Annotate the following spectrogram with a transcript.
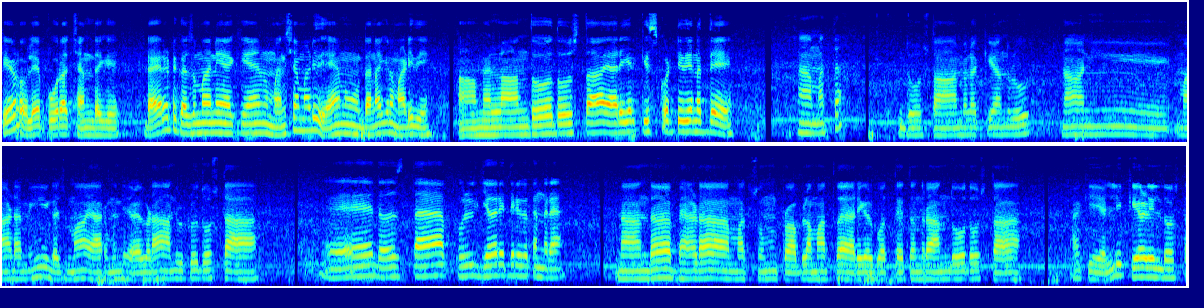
ಕೇಳೋಲೆ ಪೂರಾ ಚಂದಾಗಿ. ಡೈರೆಕ್ಟ್ ಗಜಮಾನೆ ಹಾಕಿ ಏನು ಮನುಷ್ಯ ಮಾಡಿದೆ, ಏನು ದನಗಿನ ಮಾಡಿದೆ. ಆಮೇಲೆ ನಂದು ದೋಸ್ತ ಯಾರಿಗೆ ಕಿಸ್ ಕೊಟ್ಟಿದ್ದೇನತ್ತೆ ಹಾ, ಮತ್ತೆ? ದೋಸ್ತ ಆಮೇಲೆ ಅಕ್ಕಿ ಅಂದ್ರು, ನಾನೀ ಮಾಡಮಿ ಗಜ್ಮಾ, ಯಾರ ಮುಂದೆ ಹೇಳಬೇಡ ಅಂದ್ಬಿಟ್ಟು ದೋಸ್ತ. ಏ, ದೋಸ್ತ ಫುಲ್ ಜೋರ್ ಇದ್ದಿರ್ಬೇಕಂದ್ರ ನಂದ ಬೇಡ, ಮತ್ ಸುಮ್ ಪ್ರಾಬ್ಲಮ್ ಆತ ಯಾರಿಗೆ ಗೊತ್ತೈತಂದ್ರ ಅಂದು ದೋಸ್ತ. ಆಕೆ ಎಲ್ಲಿ ಕೇಳಿಲ್ಲ ದೋಸ್ತ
